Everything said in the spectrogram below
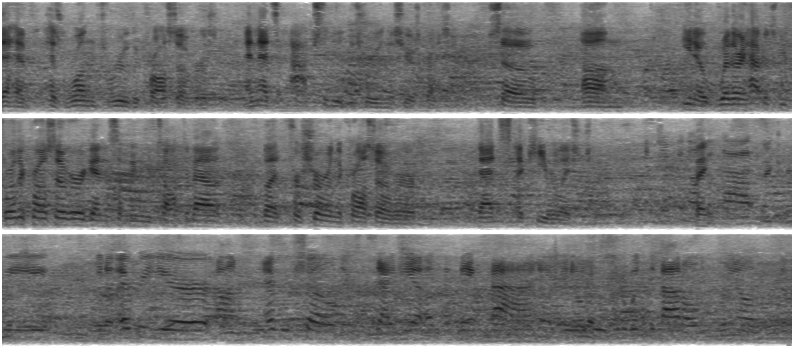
that have has run through the crossovers, and that's absolutely true in this year's crossover. So. Um, you know, whether it happens before the crossover, again, is something we've talked about, but for sure in the crossover, that's a key relationship. Jumping off of that, we, you know, every year, um, every show, there's this idea of the big bad, of, you know, who, who wins the battle, you know, the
